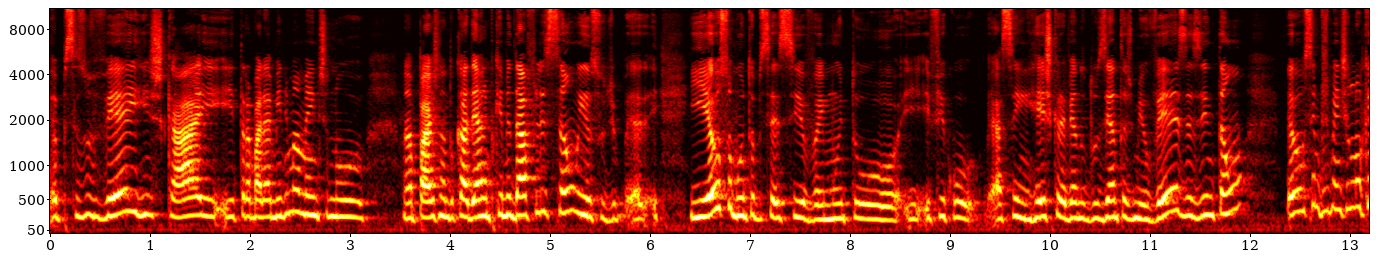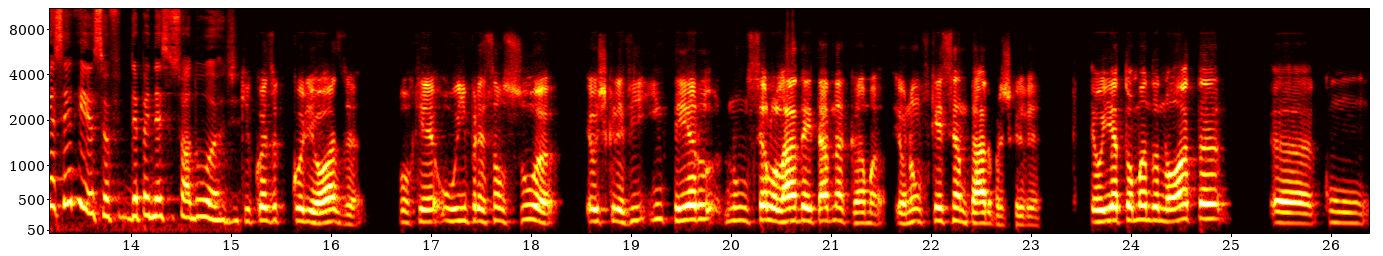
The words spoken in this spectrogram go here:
eu preciso ver e riscar e, e trabalhar minimamente no, na página do caderno, porque me dá aflição isso. De, é, e eu sou muito obsessiva e muito. E, e fico, assim, reescrevendo 200 mil vezes, então eu simplesmente enlouqueceria se eu dependesse só do Word. Que coisa curiosa, porque o Impressão Sua eu escrevi inteiro num celular deitado na cama. Eu não fiquei sentado para escrever. Eu ia tomando nota uh, com,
